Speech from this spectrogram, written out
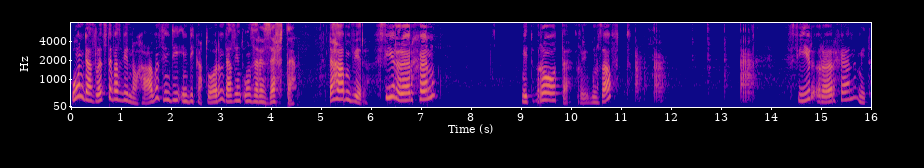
Und das Letzte, was wir noch haben, sind die Indikatoren. Das sind unsere Säfte. Da haben wir vier Röhrchen mit rotem Rübensaft, vier Röhrchen mit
